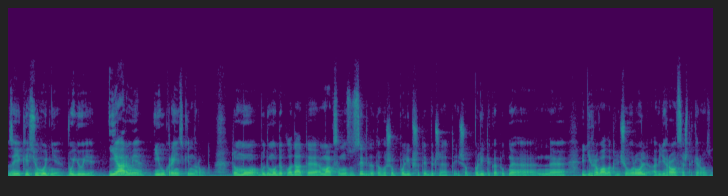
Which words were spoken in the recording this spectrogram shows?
за яке сьогодні воює і армія, і український народ. Тому будемо докладати максимум зусиль для того, щоб поліпшити бюджет і щоб політика тут не, не відігравала ключову роль, а відігравав все ж таки розум.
